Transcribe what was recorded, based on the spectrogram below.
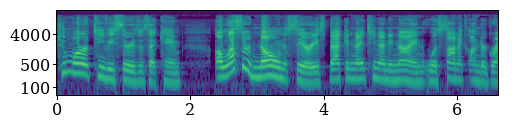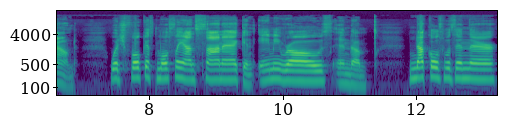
two more TV series that came. A lesser known series back in 1999 was Sonic Underground, which focused mostly on Sonic and Amy Rose and um, Knuckles was in there.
